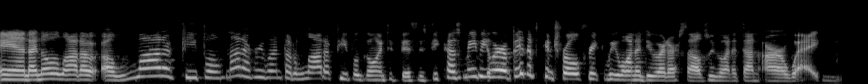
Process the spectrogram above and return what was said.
and I know a lot of a lot of people, not everyone, but a lot of people go into business because maybe we're a bit of control freak. We want to do it ourselves. We want it done our way. Mm.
